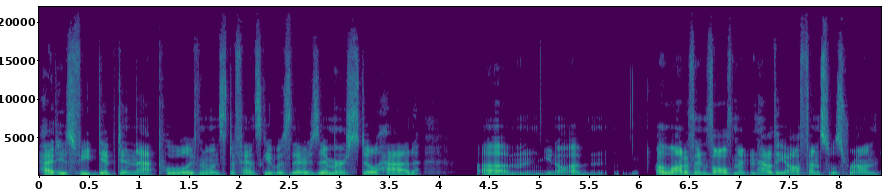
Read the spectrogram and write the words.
had his feet dipped in that pool. Even when Stefanski was there, Zimmer still had, um, you know, a, a lot of involvement in how the offense was run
